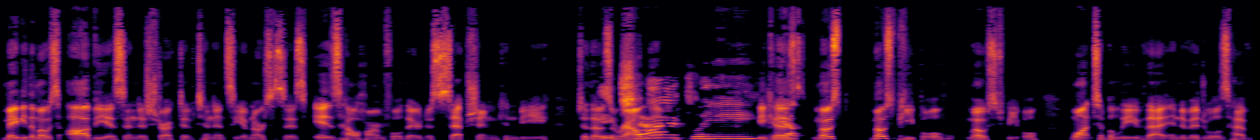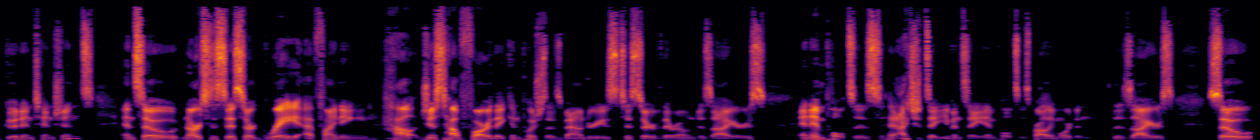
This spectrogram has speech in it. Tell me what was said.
maybe the most obvious and destructive tendency of narcissists is how harmful their deception can be to those exactly. around them Exactly. because yep. most most people most people want to believe that individuals have good intentions and so narcissists are great at finding how just how far they can push those boundaries to serve their own desires and impulses. I should say, even say impulses, probably more than desires. So,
